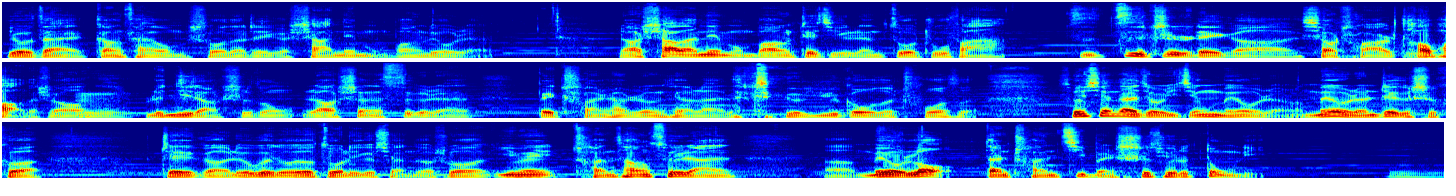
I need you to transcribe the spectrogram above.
又在刚才我们说的这个杀内蒙帮六人，然后杀完内蒙帮这几个人坐竹筏自自制这个小船逃跑的时候，嗯。轮机长失踪，然后剩下四个人被船上扔下来的这个鱼钩子戳死，所以现在就已经没有人了，没有人。这个时刻，这个刘贵夺又做了一个选择，说因为船舱虽然呃没有漏，但船基本失去了动力，嗯，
